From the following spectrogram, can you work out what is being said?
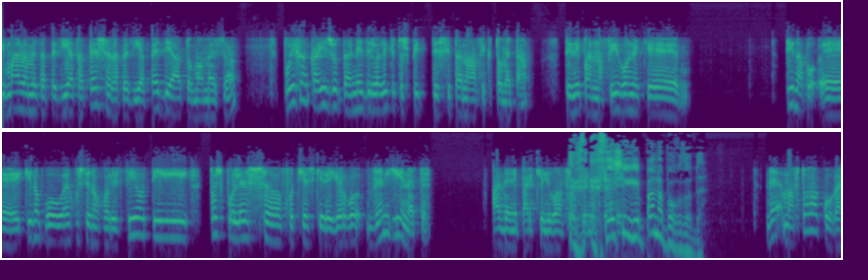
η μάνα με τα παιδιά, τα τέσσερα παιδιά, πέντε άτομα μέσα, που είχαν καεί ζωντανή, δηλαδή και το σπίτι της ήταν άφηκτο μετά. Την είπαν να φύγουν και Τι να πω, ε, εκείνο που έχω στενοχωρηθεί ότι τόσο πολλές φωτιές, κύριε Γιώργο, δεν γίνεται. Αν δεν υπάρχει λίγο ανθρώπινο. Εχθέ είχε πάνω από 80. Ναι, με αυτό άκουγα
